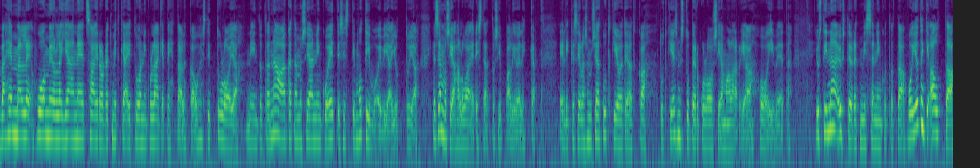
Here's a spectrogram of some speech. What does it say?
vähemmälle huomiolle jääneet sairaudet, mitkä ei tuo niin kuin lääketehtaille kauheasti tuloja, niin tota, nämä on aika tämmöisiä niin kuin eettisesti motivoivia juttuja ja semmoisia haluaa edistää tosi paljon. Eli, eli siellä on semmoisia tutkijoita, jotka tutkii esimerkiksi tuberkuloosia, malariaa, HIVtä justiin nämä yhteydet, missä niin kuin, tota, voi jotenkin auttaa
